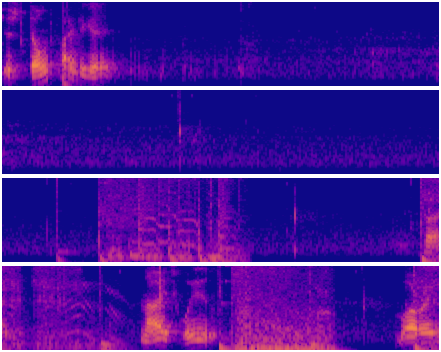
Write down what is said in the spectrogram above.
Just don't find a game. Right. Nice wheels. Boring.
